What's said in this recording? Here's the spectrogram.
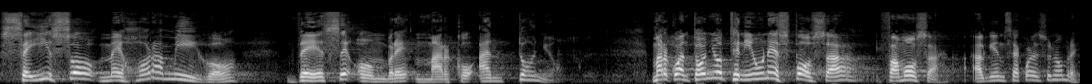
se hizo mejor amigo de ese hombre Marco Antonio. Marco Antonio tenía una esposa famosa. ¿Alguien se acuerda de su nombre?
